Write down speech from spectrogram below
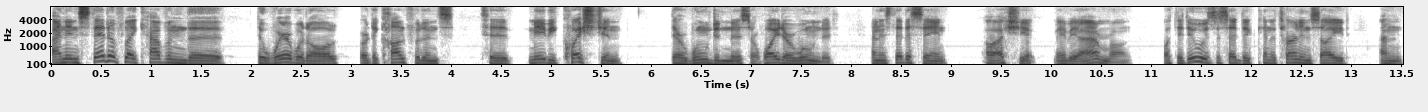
and instead of like having the the wherewithal or the confidence to maybe question their woundedness or why they're wounded, and instead of saying, "Oh, actually, maybe I am wrong," what they do is they said they kind of turn inside and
